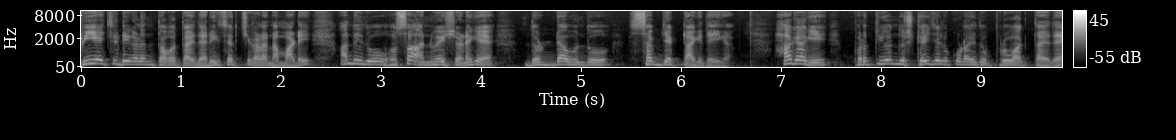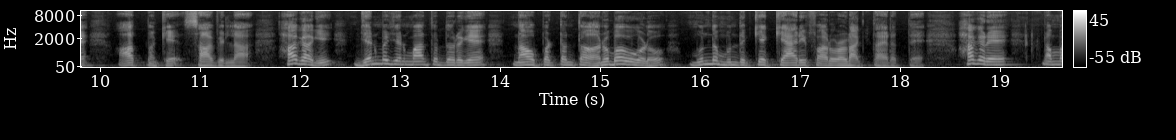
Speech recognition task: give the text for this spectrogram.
ಪಿ ಎಚ್ ಡಿಗಳನ್ನು ತಗೋತಾ ಇದ್ದಾರೆ ರಿಸರ್ಚ್ಗಳನ್ನು ಮಾಡಿ. ಅಂದರೆ ಇದು ಹೊಸ ಅನ್ವೇಷಣೆಗೆ ದೊಡ್ಡ ಒಂದು ಸಬ್ಜೆಕ್ಟ್ ಆಗಿದೆ ಈಗ. ಹಾಗಾಗಿ ಪ್ರತಿಯೊಂದು ಸ್ಟೇಜಲ್ಲೂ ಕೂಡ ಇದು ಪ್ರೂವ್ ಆಗ್ತಾ ಇದೆ. ಆತ್ಮಕ್ಕೆ ಸಾವಿಲ್ಲ. ಹಾಗಾಗಿ ಜನ್ಮ ಜನ್ಮಾಂತರದವರೆಗೆ ನಾವು ಪಟ್ಟಂಥ ಅನುಭವಗಳು ಮುಂದೆ ಮುಂದಕ್ಕೆ ಕ್ಯಾರಿ ಫಾರ್ವರ್ಡ್ ಆಗ್ತಾ ಇರುತ್ತೆ. ಹಾಗಾದರೆ ನಮ್ಮ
